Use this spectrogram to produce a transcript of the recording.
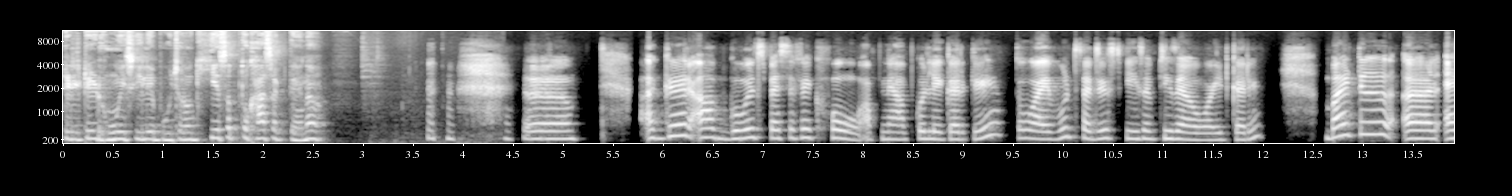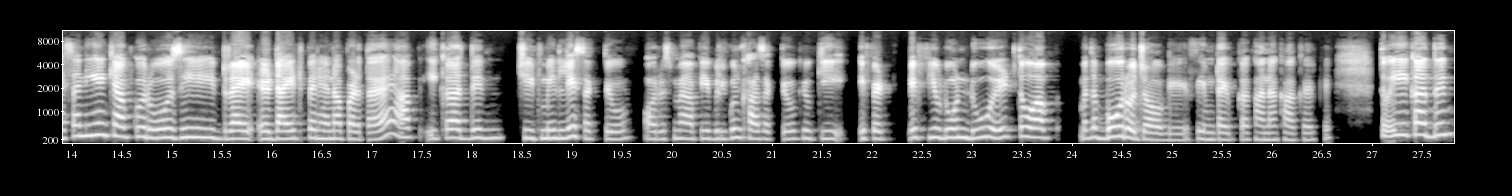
टिल्टेड हूँ, इसीलिए पूछ रहा हूँ कि ये सब तो खा सकते हैं ना? अगर आप गोल स्पेसिफिक हो अपने आप को लेकर के तो आई वुड सजेस्ट कि ये सब चीज़ें अवॉइड करें। बट अ, ऐसा नहीं है कि आपको रोज़ ही डाइट पे रहना पड़ता है। आप एक आध दिन चीट मील ले सकते हो और उसमें आप ये बिल्कुल खा सकते हो क्योंकि if it if you don't do it तो आप मतलब बोर हो जाओगे सेम टाइप का खाना खा करके तो एक आध दिन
